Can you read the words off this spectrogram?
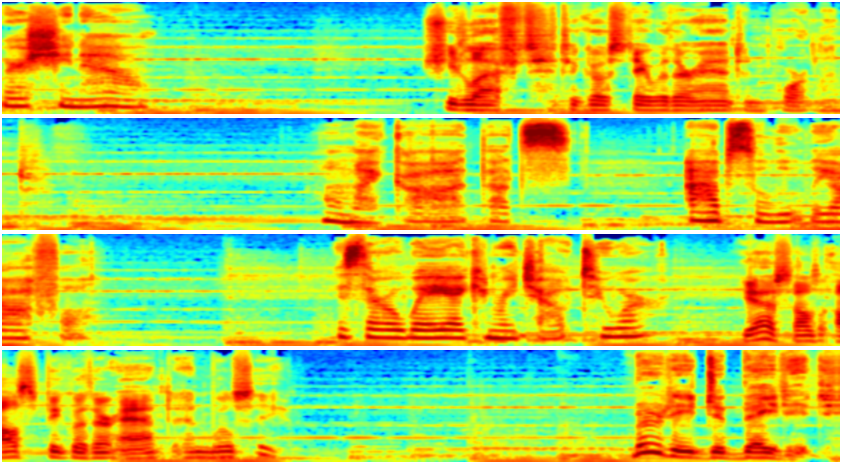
Where's she now? She left to go stay with her aunt in Portland. Oh my god, that's absolutely awful. Is there a way I can reach out to her? Yes, I'll, I'll speak with her aunt and we'll see. Birdie debated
